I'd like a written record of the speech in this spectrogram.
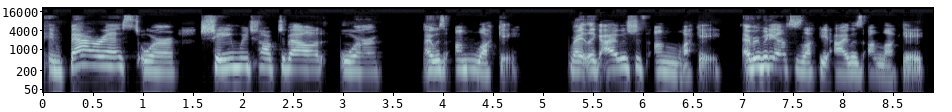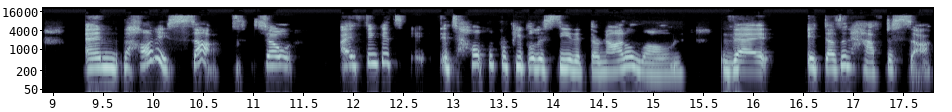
embarrassed or shame we talked about, or I was unlucky, right? Like I was just unlucky. Everybody else was lucky. I was unlucky. And the holidays sucked. So I think it's it's helpful for people to see that they're not alone, that it doesn't have to suck,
